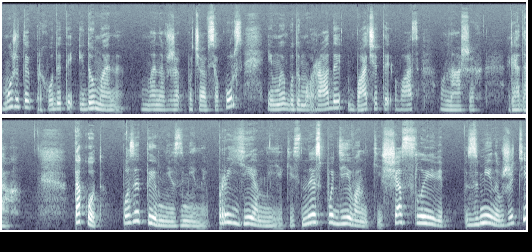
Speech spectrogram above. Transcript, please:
можете приходити і до мене. У мене вже почався курс, і ми будемо раді бачити вас в наших рядах. Так от, позитивні зміни, приємні, якісь несподіванки, щасливі зміни в житті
